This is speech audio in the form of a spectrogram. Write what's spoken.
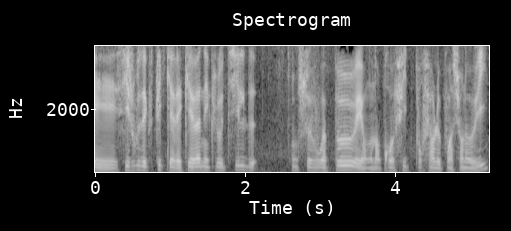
Et si je vous explique qu'avec Evan et Clotilde, on se voit peu et on en profite pour faire le point sur nos vies,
